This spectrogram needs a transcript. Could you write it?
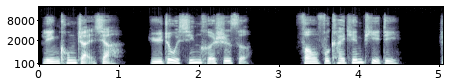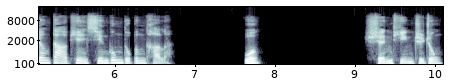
凌空斩下。宇宙星河失色，仿佛开天辟地，让大片仙宫都崩塌了。嗡！神庭之中，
